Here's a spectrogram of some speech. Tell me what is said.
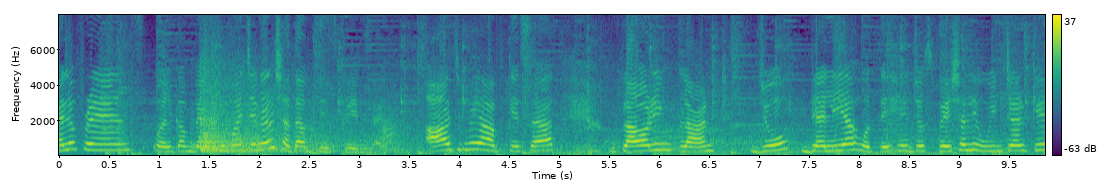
Hello friends welcome back to my channel Shatabdi Green Life आज मैं आपके साथ फ्लावरिंग प्लांट जो डेलिया होते हैं, जो स्पेशली विंटर के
